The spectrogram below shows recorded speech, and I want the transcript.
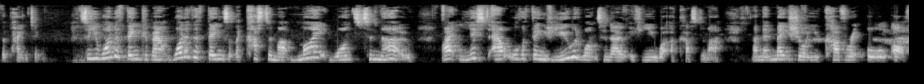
the painting? So you want to think about what are the things that the customer might want to know, right? List out all the things you would want to know if you were a customer, and then make sure you cover it all off.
